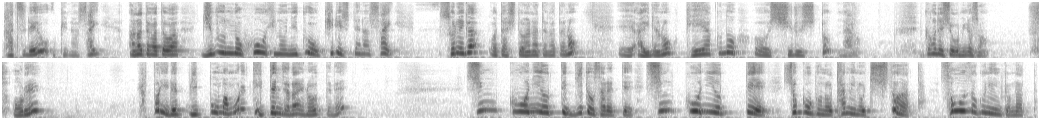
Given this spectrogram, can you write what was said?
割礼を受けなさい。あなた方は自分の包皮の肉を切り捨てなさい。それが私とあなた方の間の契約の印となる。いかがでしょう皆さん。あれ？やっぱり立法を守れって言ってんじゃないの？ってね。信仰によって義とされて信仰によって諸国の民の父となった。相続人となった。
